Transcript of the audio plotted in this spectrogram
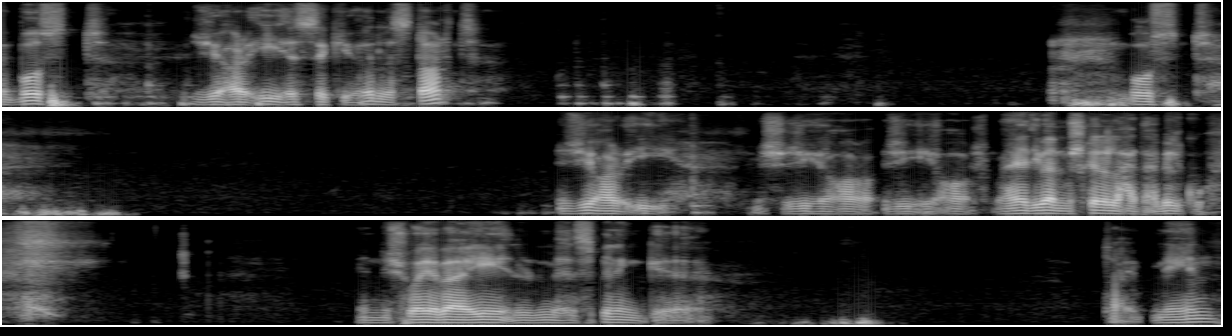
بوست جي ار اي اس كيو ال ستارت بوست جي ار اي مش جي ار جي اي ار ما هي دي بقى المشكلة اللي هتقابلكم إن شوية بقى إيه السبيلنج طيب مين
